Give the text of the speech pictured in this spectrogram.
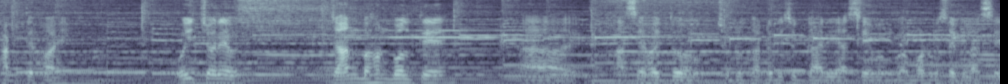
হাঁটতে হয়। ওই চরে যানবাহন বলতে আছে হয়তো ছোটোখাটো কিছু গাড়ি আছে এবং মোটরসাইকেল আছে।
